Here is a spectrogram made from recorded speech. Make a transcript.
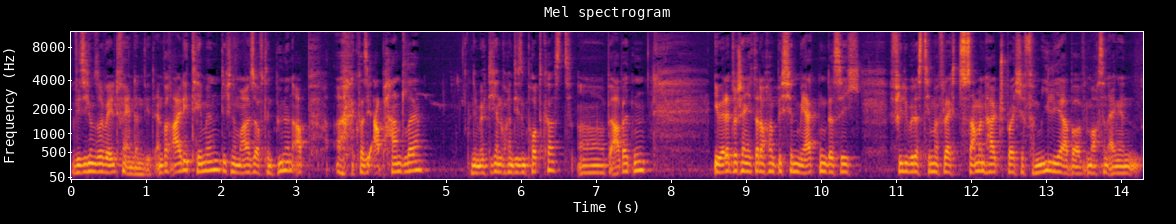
wie sich unsere Welt verändern wird. Einfach all die Themen, die ich normalerweise auf den Bühnen ab, äh, quasi abhandle, die möchte ich einfach in diesem Podcast äh, bearbeiten. Ihr werdet wahrscheinlich dann auch ein bisschen merken, dass ich viel über das Thema vielleicht Zusammenhalt spreche, Familie, aber auch seinen eigenen,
